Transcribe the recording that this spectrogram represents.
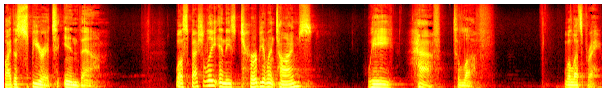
by the Spirit in them. Well, especially in these turbulent times, we have to love. Well, let's pray.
